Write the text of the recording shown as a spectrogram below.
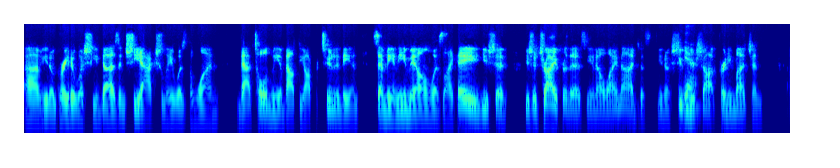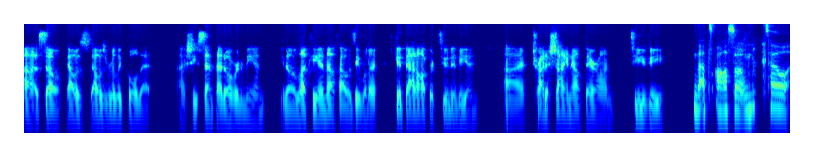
um, you know great at what she does. And she actually was the one that told me about the opportunity and sent me an email and was like, "Hey, you should you should try for this. You know, why not just you know shoot yeah. your shot pretty much." And uh, so that was that was really cool that uh, she sent that over to me. And you know, lucky enough, I was able to get that opportunity and uh, try to shine out there on TV. That's awesome. So,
